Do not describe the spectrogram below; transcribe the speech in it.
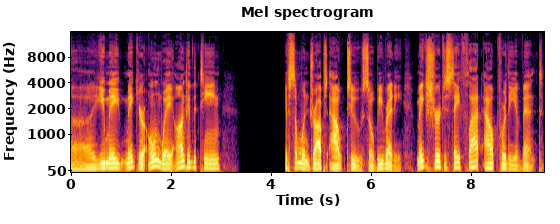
Uh, you may make your own way onto the team if someone drops out too, so be ready. Make sure to stay flat out for the event.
